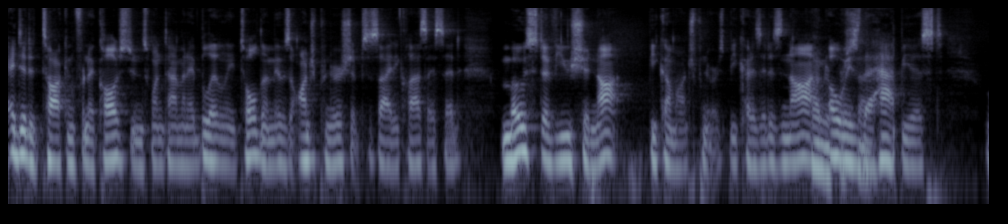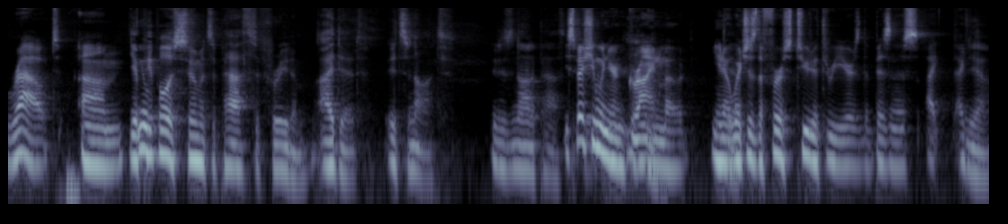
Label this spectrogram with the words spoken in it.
I, did a talk in front of college students one time, and I blatantly told them it was an entrepreneurship society class. I said most of you should not become entrepreneurs because it is not 100%. always the happiest route. Um, Yeah, you know, people assume it's a path to freedom. I did. It's not. It is not a path. especially when you're in grind mode, you know, which is the first two to three years of the business. I, I Yeah.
